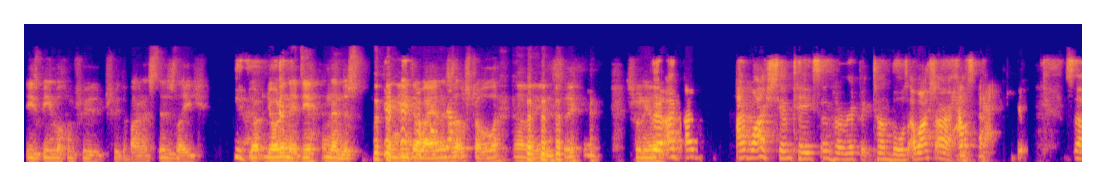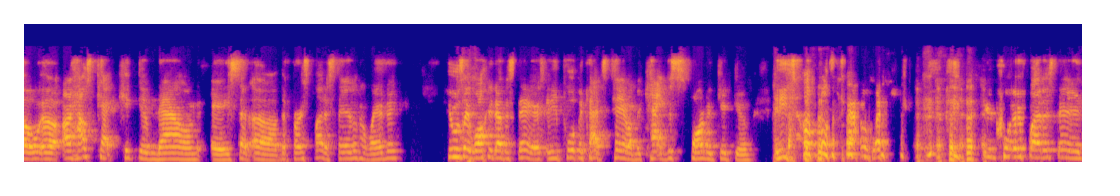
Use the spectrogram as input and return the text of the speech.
he's been looking through through the banisters, like you're, you're an idiot, and then just bring you away in his little stroller. I mean? so, it's funny. Like, I, I, I watched him take some horrific tumbles. I watched our house cat. So uh, our house cat kicked him down a set uh the first flight of stairs on the landing. He was like walking down the stairs and he pulled the cat's tail and the cat just spun and kicked him and he tumbles down like a quarter flight of stairs,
